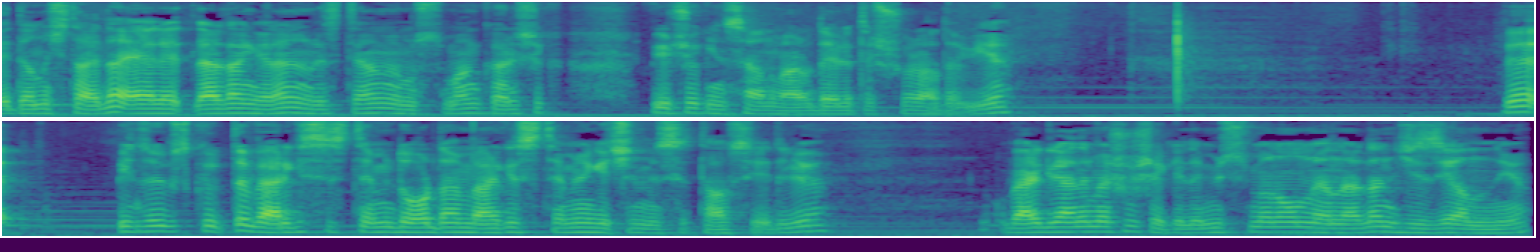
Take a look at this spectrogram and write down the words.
Ve Danıştay'da eyaletlerden gelen Hristiyan ve Müslüman karışık birçok insan var devlete şurada üye. Ve 1940'ta vergi sistemi doğrudan vergi sistemine geçilmesi tavsiye ediliyor. Vergilendirme şu şekilde Müslüman olmayanlardan cizye alınıyor.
